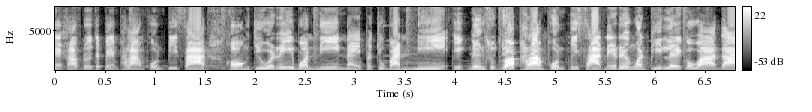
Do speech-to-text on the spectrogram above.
นะครับโดยจะเป็นพลังผลปีศาจของจิวเวลรี่บอนนี่ในปัจจุบันนี้ อีกหนึ่งสุดยอดพลังผลปีศาจในเรื่องวันพีชเลยก็ว่าได้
